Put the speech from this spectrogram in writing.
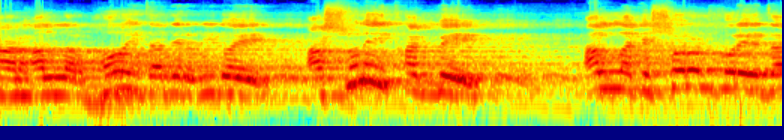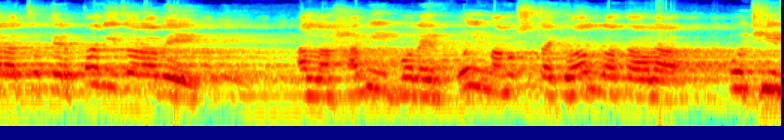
আর আল্লাহর ভয় যাদের হৃদয়ে আসলেই থাকবে, আল্লাহকে স্মরণ করে যারা চোখের পানি জড়াবে আল্লাহ হাবিব বলেন, ওই মানুষটাকে আল্লাহ তাআলা কঠিন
